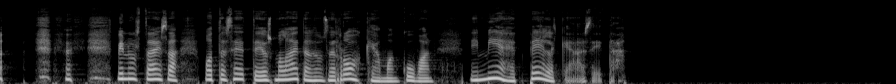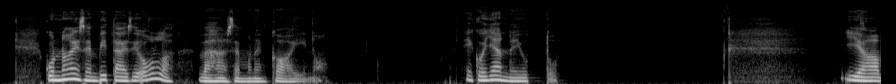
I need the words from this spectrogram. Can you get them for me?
Minusta ei saa, mutta se, että jos mä laitan semmoisen rohkeamman kuvan, niin miehet pelkää sitä. Kun naisen pitäisi olla vähän semmoinen kaino. Eikö jännä juttu? Ja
